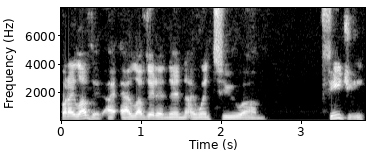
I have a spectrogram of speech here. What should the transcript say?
but I loved it. I, I, loved it, and then I went to um, Fiji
